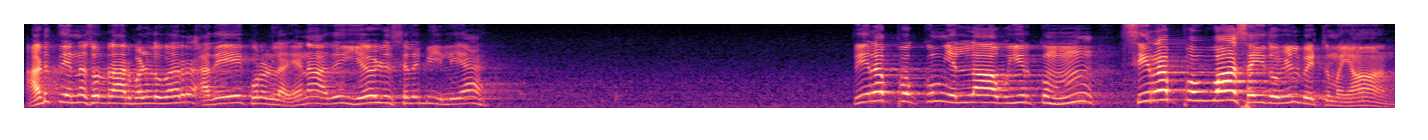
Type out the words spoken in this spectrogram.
அடுத்து என்ன சொல்கிறார் வள்ளுவர்? அதே குரலில் ஏன்னா அது ஏழு சிலபி இல்லையா? பிறப்புக்கும் எல்லா உயிர்க்கும் சிறப்பொவ்வா செய்தொழில் வேற்றுமையான்.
